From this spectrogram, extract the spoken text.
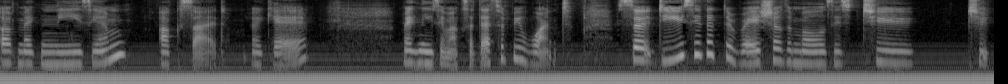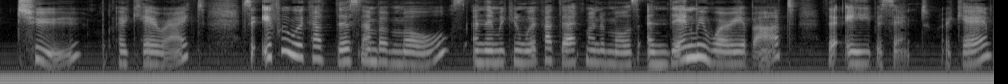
of magnesium oxide. Okay magnesium oxide. That's what we want. So do you see that the ratio of the moles is 2 to 2? Okay, right? So if we work out this number of moles, and then we can work out that amount of moles, and then we worry about the 80%, okay?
